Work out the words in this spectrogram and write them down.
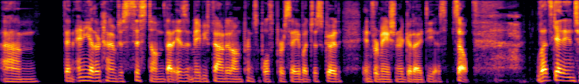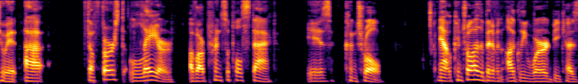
um, than any other kind of just system that isn't maybe founded on principles per se, but just good information or good ideas. So let's get into it. Uh, the first layer of our principle stack is control. Now, control has a bit of an ugly word because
